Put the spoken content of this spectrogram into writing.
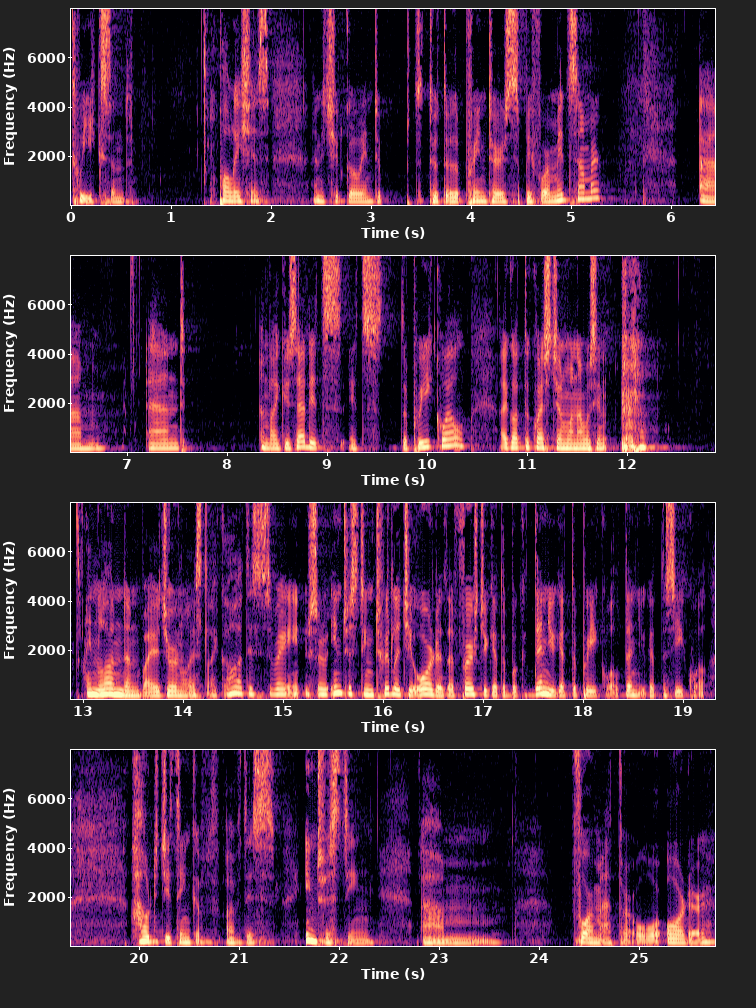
tweaks and polishes, and it should go into to, to the printers before midsummer. Um, and and like you said, it's it's the prequel. I got the question when I was in in London by a journalist, like, "Oh, this is a very sort of interesting trilogy order. That first you get the book, then you get the prequel, then you get the sequel. How did you think of of this interesting?" Um, format or, or order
